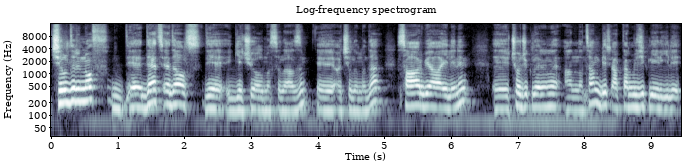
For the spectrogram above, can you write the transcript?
Children of e, Dead Adults diye geçiyor olması lazım e, açılımı da. Sağır bir ailenin çocuklarını anlatan bir, hatta müzikle ilgili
